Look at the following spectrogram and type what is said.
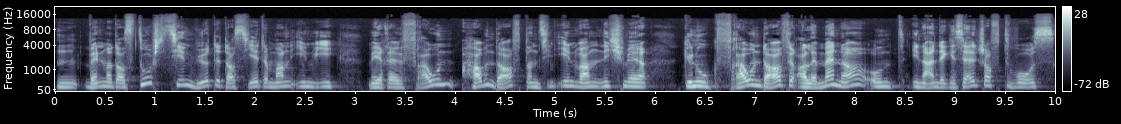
hm, wenn man das durchziehen würde, dass jeder Mann irgendwie mehrere Frauen haben darf, dann sind irgendwann nicht mehr genug Frauen da für alle Männer. Und in einer Gesellschaft, wo es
